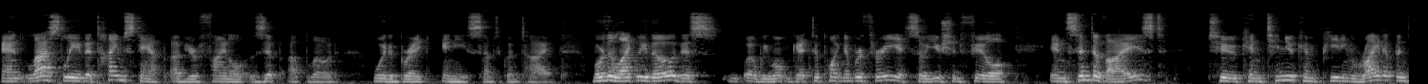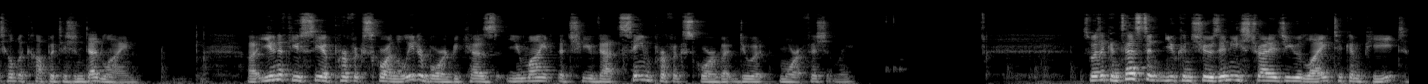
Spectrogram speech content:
And lastly, the timestamp of your final zip upload would break any subsequent tie. More than likely, though, this uh, we won't get to point number three, so you should feel incentivized to continue competing right up until the competition deadline. Uh, even if you see a perfect score on the leaderboard, because you might achieve that same perfect score but do it more efficiently. So as a contestant, you can choose any strategy you like to compete,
